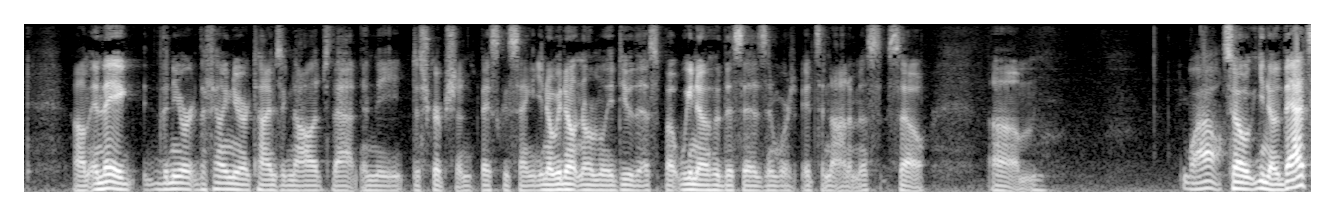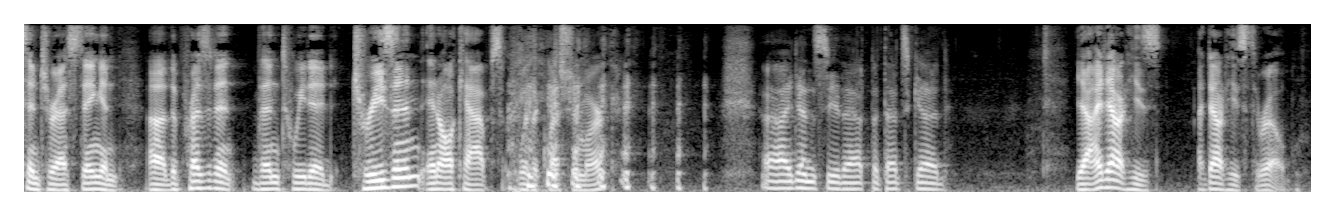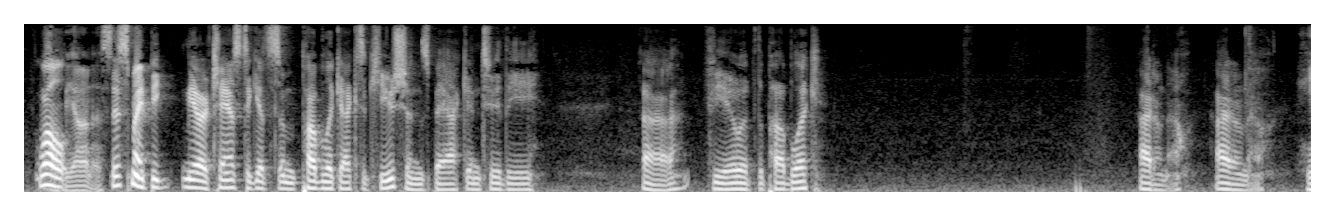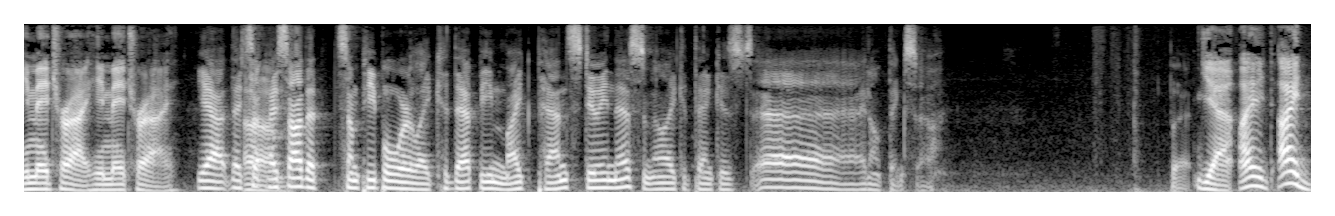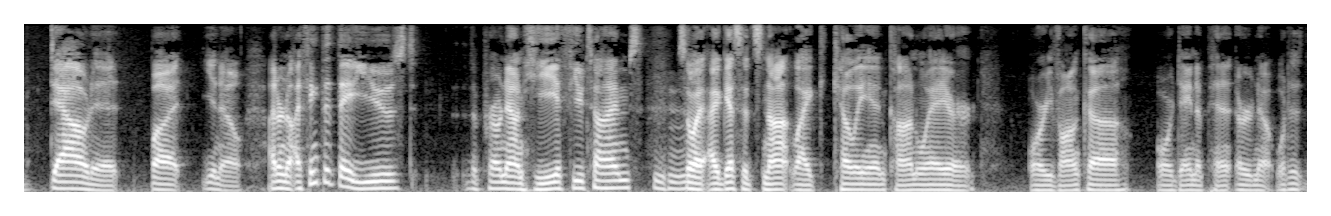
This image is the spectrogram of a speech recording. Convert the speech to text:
um, and they the New York the failing New York Times acknowledged that in the description, basically saying, you know, we don't normally do this, but we know who this is, and we're it's anonymous. So. Um, wow. so you know that's interesting, and uh, the president then tweeted treason in all caps with a question mark. Uh, I didn't see that, but that's good. yeah, I doubt he's I doubt he's thrilled. Well, to be honest, this might be our chance to get some public executions back into the uh, view of the public. I don't know. I don't know. he may try. He may try. Yeah, they saw, I Um, saw that some people were like, "Could that be Mike Pence doing this?" And all I could think is, uh, "I don't think so." But Yeah, I I doubt it, but you know, I don't know. I think that they used the pronoun he a few times, so I, I guess it's not like Kellyanne Conway or or Ivanka or Dana Penn or no, what is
